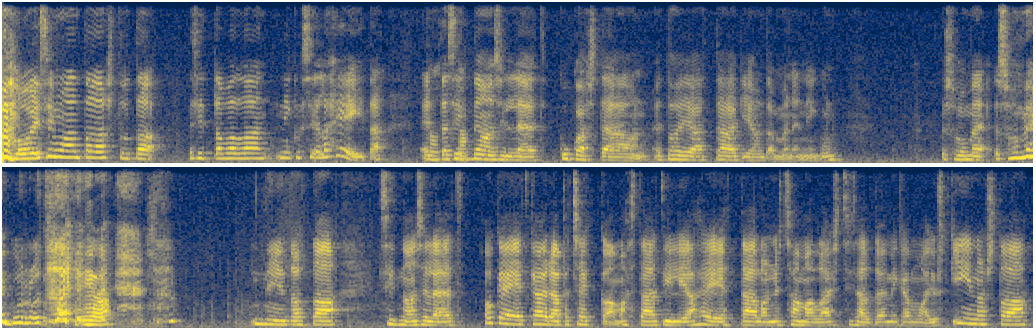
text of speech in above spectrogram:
loisimaan taas tota, sit tavallaan niinku siellä heitä. Että sitten ne on silleen, että kukas tää on, että ai jaa, tääkin on tämmönen niinku some, someguru tai Joo. niin tota, sit ne on silleen, että okei, että käydäänpä tsekkaamassa tää tili ja hei, että täällä on nyt samanlaista sisältöä, mikä mua just kiinnostaa.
